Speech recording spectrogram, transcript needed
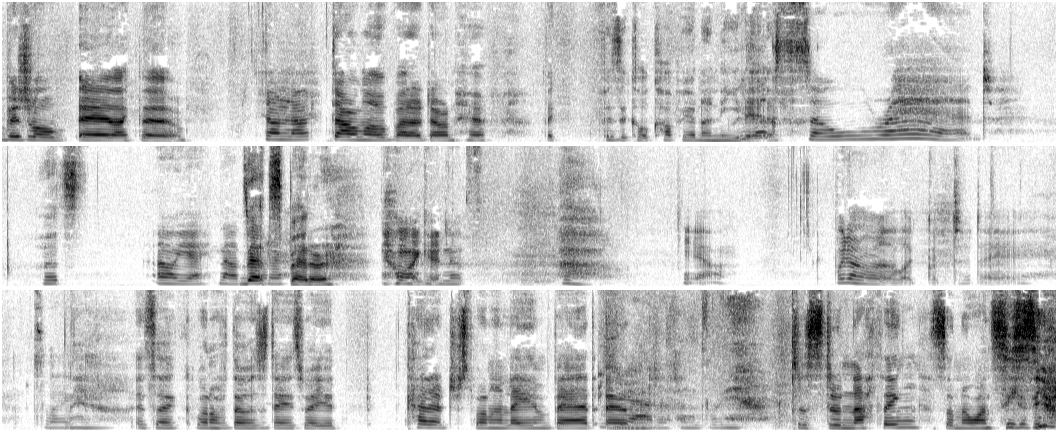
visual, uh, like the Download. download, but I don't have the physical copy, and I need It it. looks so red. That's Oh yeah, now it's that's better. better. Oh my goodness. yeah. We don't really look good today. It's like It's like one of those days where you kind of just want to lay in bed and yeah, definitely. just do nothing, so no one sees you.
